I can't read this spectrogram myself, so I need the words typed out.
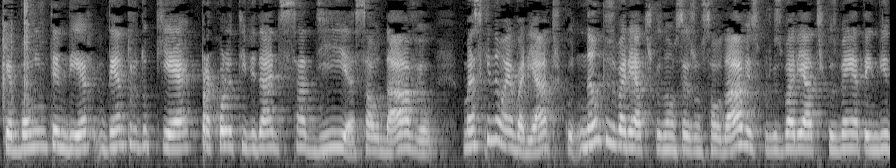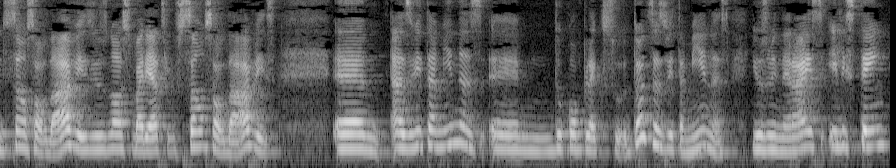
que é bom entender dentro do que é para coletividade sadia, saudável, mas que não é bariátrico. Não que os bariátricos não sejam saudáveis, porque os bariátricos bem atendidos são saudáveis e os nossos bariátricos são saudáveis. É, as vitaminas é, do complexo, todas as vitaminas e os minerais, eles têm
